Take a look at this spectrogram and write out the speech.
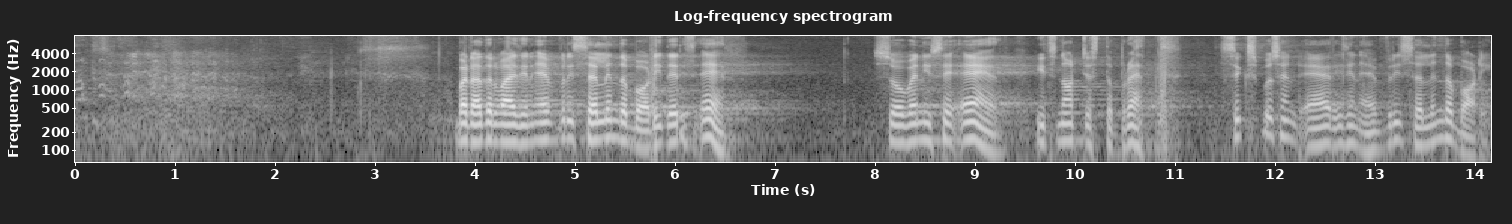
But otherwise in every cell in the body there is air. So when you say air, it's not just the breath. Six percent air is in every cell in the body.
